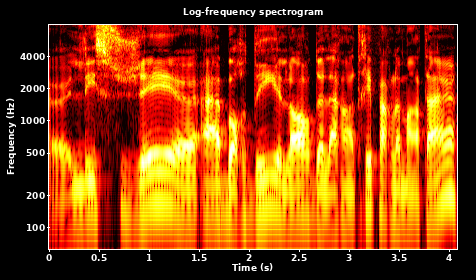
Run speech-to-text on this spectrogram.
les sujets à aborder lors de la rentrée parlementaire.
